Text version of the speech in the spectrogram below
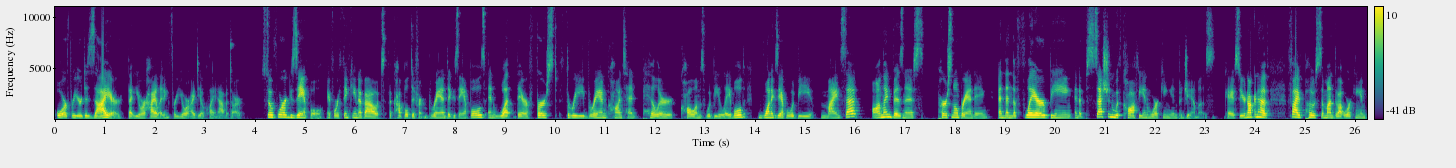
or for your desire that you are highlighting for your ideal client avatar. So, for example, if we're thinking about a couple different brand examples and what their first three brand content pillar columns would be labeled, one example would be mindset, online business, personal branding, and then the flair being an obsession with coffee and working in pajamas. Okay, so you're not to have five posts a month about working in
